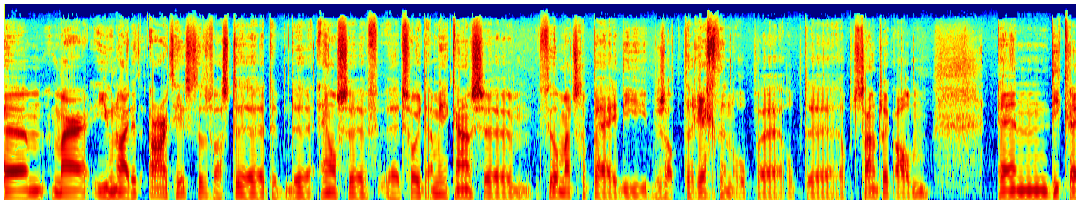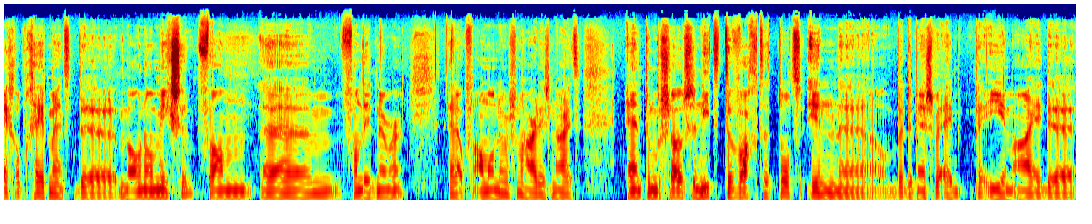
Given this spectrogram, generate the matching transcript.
Ehm, maar United Artists, dat was de, de, de Engelse, eh, sorry, de Amerikaanse ehm, filmmaatschappij die bezat de rechten op, eh, op, de, op het soundtrack album. En die kreeg op een gegeven moment de mono-mixen van, ehm, van dit nummer. En ook van andere nummers van Hard Day's Night. En toen besloten ze niet te wachten tot in, bij de mensen bij, bij EMI de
